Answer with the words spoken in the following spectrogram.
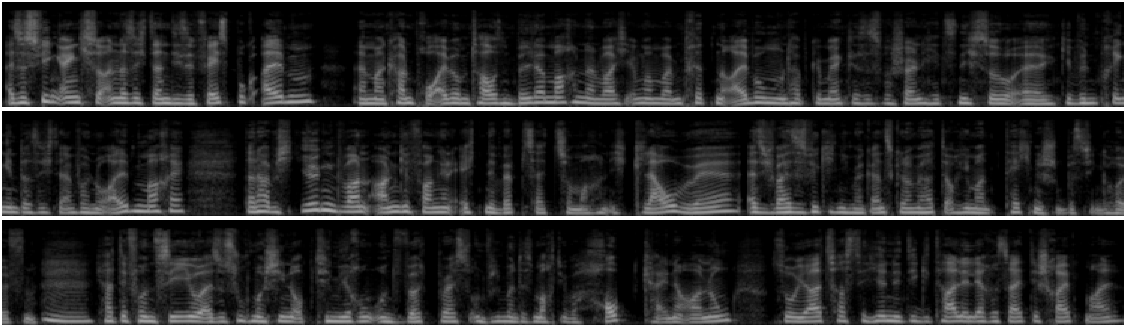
Also es fing eigentlich so an, dass ich dann diese Facebook-Alben, äh, man kann pro Album 1000 Bilder machen, dann war ich irgendwann beim dritten Album und habe gemerkt, das ist wahrscheinlich jetzt nicht so äh, gewinnbringend, dass ich da einfach nur Alben mache. Dann habe ich irgendwann angefangen, echt eine Website zu machen. Ich glaube, also ich weiß es wirklich nicht mehr ganz genau, mir hat auch jemand technisch ein bisschen geholfen. Mhm. Ich hatte von SEO, also Suchmaschinenoptimierung und WordPress und wie man das macht, überhaupt keine Ahnung. So, ja, jetzt hast du hier eine digitale leere Seite, schreib mal.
